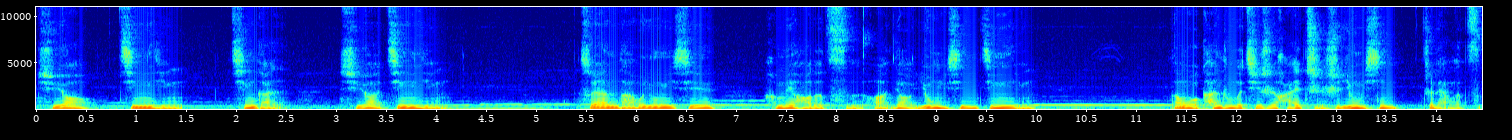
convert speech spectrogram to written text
需要经营，情感需要经营。虽然他会用一些很美好的词啊，要用心经营，但我看中的其实还只是“用心”这两个字。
